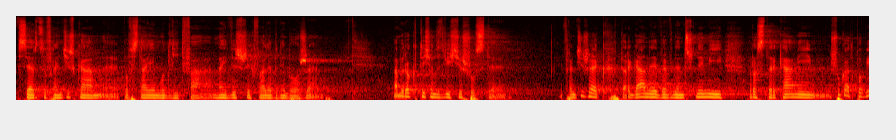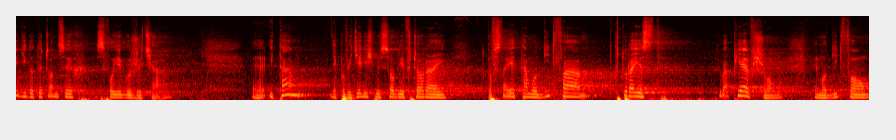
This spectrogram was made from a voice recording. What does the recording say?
w sercu Franciszka e, powstaje modlitwa Najwyższy Chwalebny Boże. Mamy rok 1206. Franciszek, targany wewnętrznymi rozterkami, szuka odpowiedzi dotyczących swojego życia. E, I tam, jak powiedzieliśmy sobie wczoraj, powstaje ta modlitwa, która jest chyba pierwszą modlitwą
